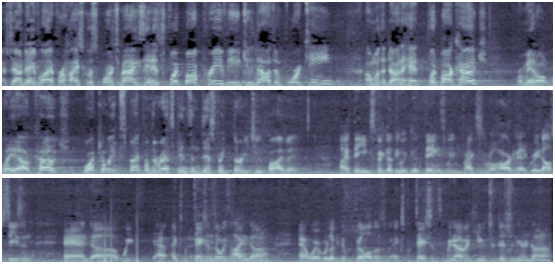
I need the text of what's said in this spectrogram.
Touchdown Dave Live for High School Sports Magazine. It's Football Preview 2014. I'm with the Donna head football coach, Ramiro Leal. Coach, what can we expect from the Redskins in District 32-5A? I think you can expect nothing but good things. We've been practicing real hard. We had a great off season, and uh, we have expectations always high in Donna, and we're, we're looking to fulfill all those expectations. We now have a huge tradition here in Donna,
